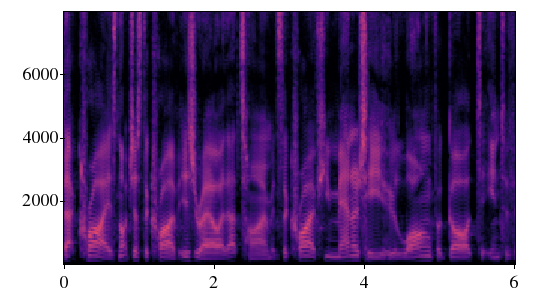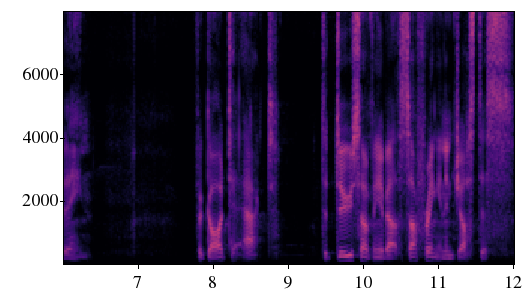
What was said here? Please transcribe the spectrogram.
that cry is not just the cry of Israel at that time, it's the cry of humanity who long for God to intervene, for God to act, to do something about suffering and injustice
